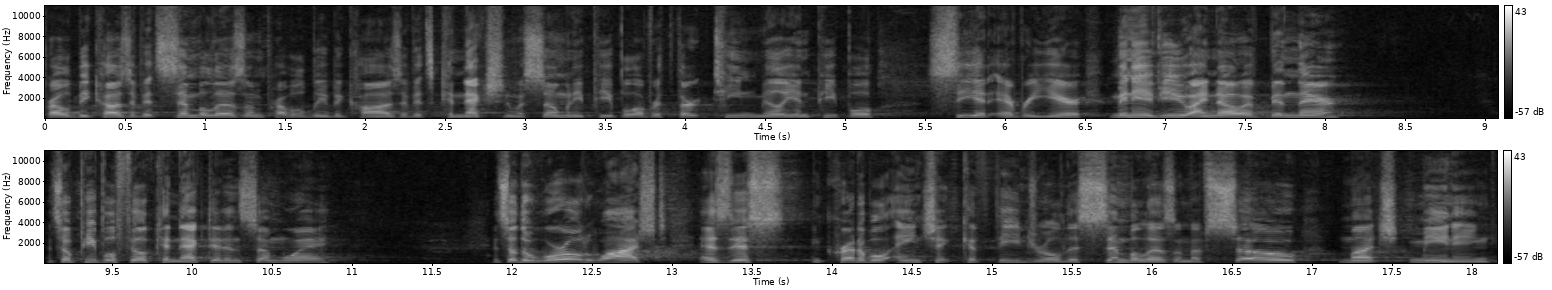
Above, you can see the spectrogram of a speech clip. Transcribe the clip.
probably because of its symbolism, probably because of its connection with so many people. Over 13 million people see it every year. Many of you, I know, have been there. And so people feel connected in some way. And so the world watched as this incredible ancient cathedral, this symbolism of so much meaning,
